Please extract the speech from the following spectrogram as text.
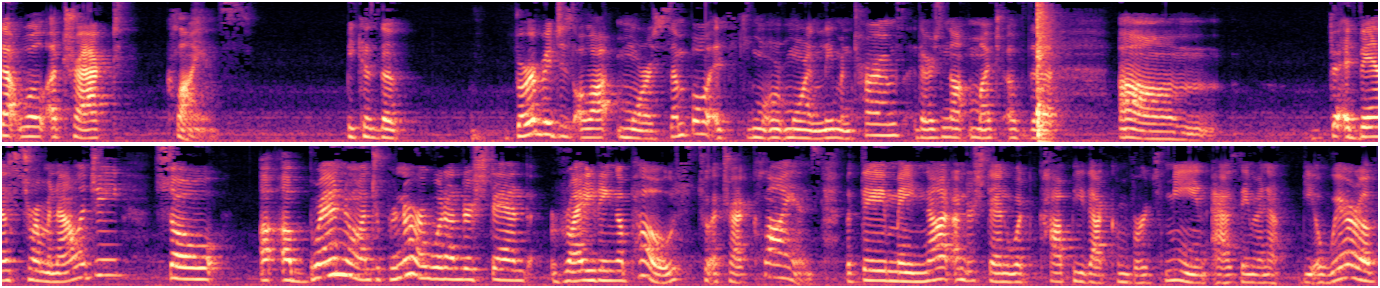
that will attract clients because the verbiage is a lot more simple. It's more, more in layman terms. There's not much of the, um, the advanced terminology. So a, a, brand new entrepreneur would understand writing a post to attract clients, but they may not understand what copy that converts mean as they may not be aware of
